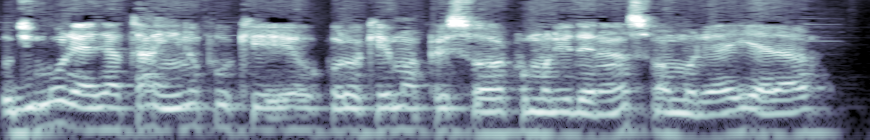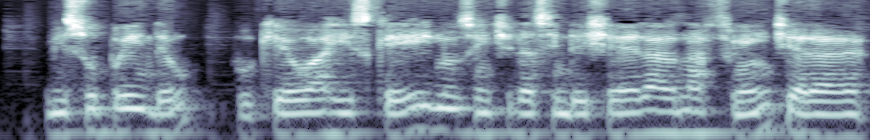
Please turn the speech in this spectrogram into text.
O de mulher já tá indo porque eu coloquei uma pessoa como liderança, uma mulher, e ela me surpreendeu, porque eu arrisquei no sentido assim, deixei ela na frente, era.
